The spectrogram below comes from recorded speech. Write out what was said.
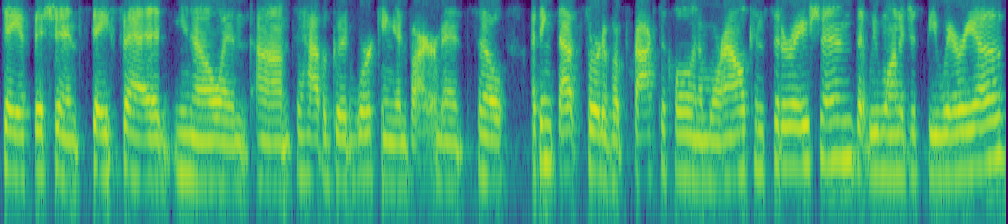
stay efficient, stay fed, you know, and um, to have a good working environment. So I think that's sort of a practical and a morale consideration that we want to just be wary of.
